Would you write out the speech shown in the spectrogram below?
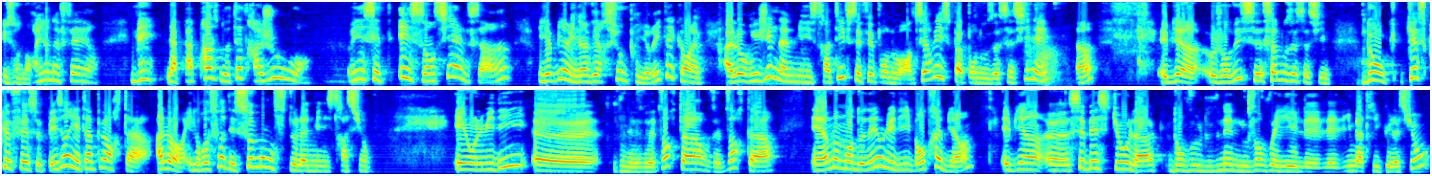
ils en ont rien à faire, mais la paperasse doit être à jour. Vous voyez, c'est essentiel ça, hein il y a bien une inversion de priorité quand même. À l'origine, l'administratif, c'est fait pour nous rendre service, pas pour nous assassiner. Hein eh bien, aujourd'hui, ça nous assassine. Donc, qu'est-ce que fait ce paysan? Il est un peu en retard. Alors, il reçoit des semonces de l'administration. Et on lui dit, euh, vous êtes en retard, vous êtes en retard. Et à un moment donné, on lui dit, bon très bien, eh bien euh, ces bestiaux-là, dont vous venez de nous envoyer l'immatriculation,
